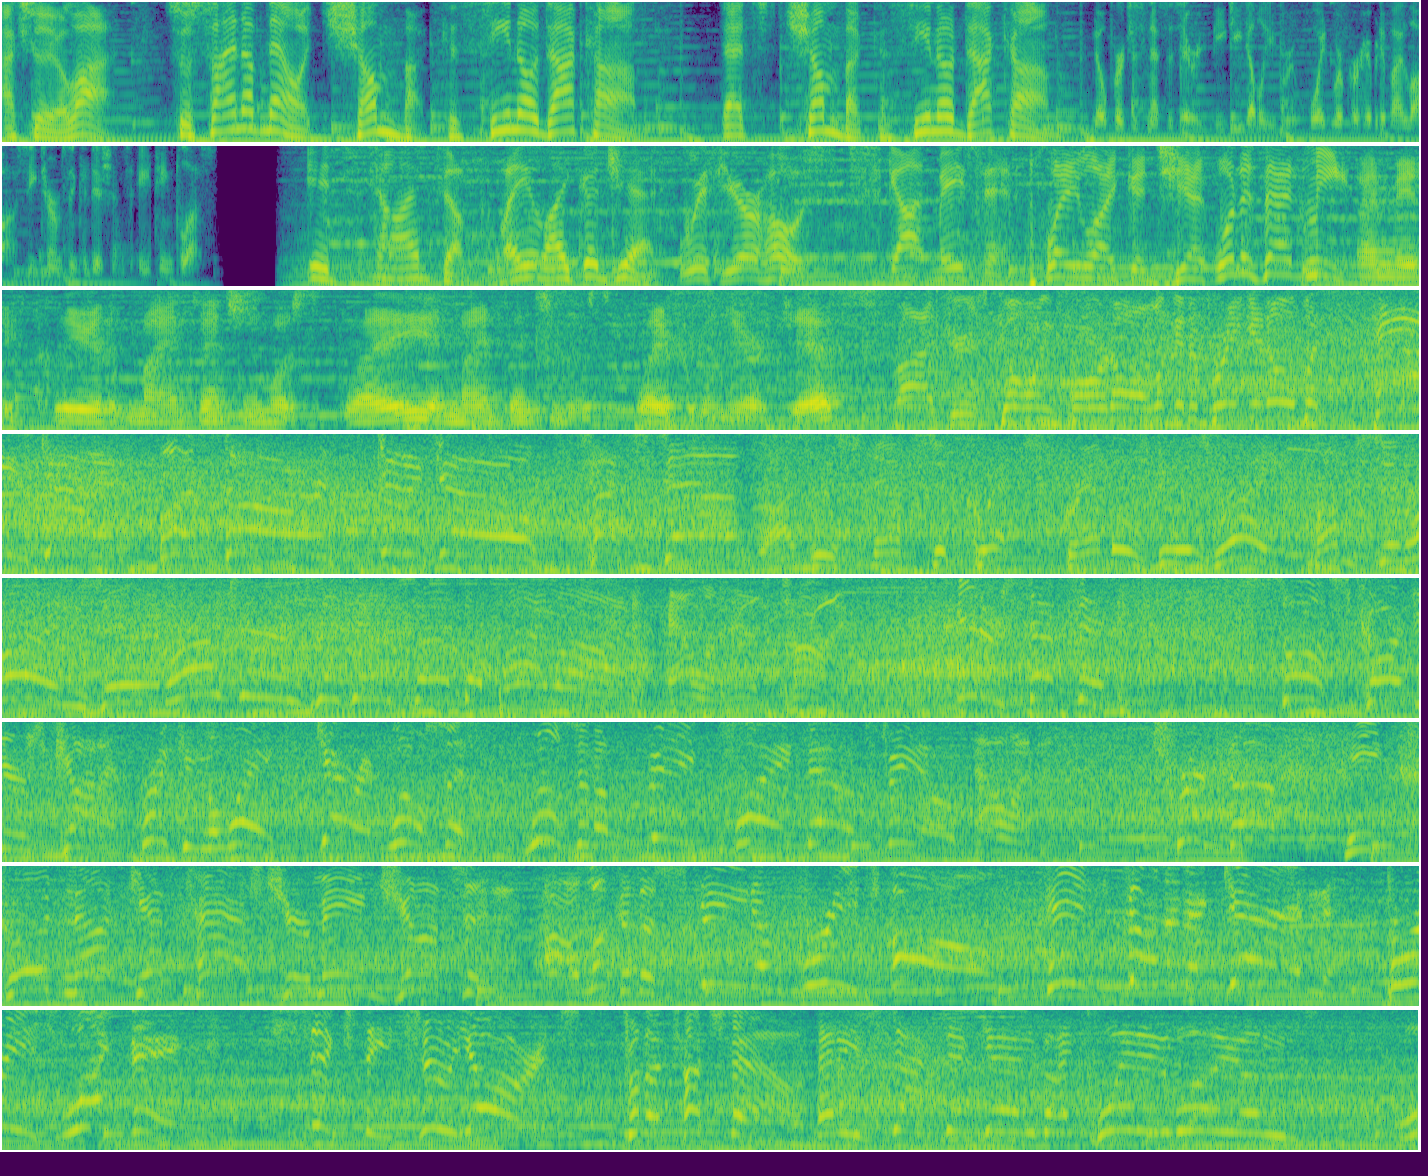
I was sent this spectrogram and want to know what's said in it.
Actually, a lot. So sign up now at chumbacasino.com. That's chumbacasino.com. No purchase necessary. VGW Group. Void were prohibited by law. See terms and conditions. 18 plus. It's time to play like a Jet with your host, Scott Mason. Play like a Jet. What does that mean? I made it clear that my intention was to play, and my intention was to play for the New York Jets. Rodgers going for it all, looking to bring it open. He's got it. Let's go. Touchdown. Rodgers snaps it quick, scrambles to his right, pumps and runs. Aaron Rodgers is inside the pylon. Allen has time. Intercepted. Sauce Gardner's got it. Breaking away. Garrett Wilson. Wilson a big play downfield. Allen tripped up. He could not get past Jermaine Johnson. Oh, look at the speed of Breece Hall. He's done it again. Breece Lightning. 62 yards for the touchdown. And he's sacked again by Williams.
